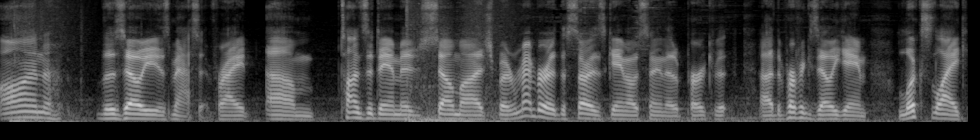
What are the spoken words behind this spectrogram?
on the Zoe is massive, right? Um, tons of damage, so much. But remember at the start of this game, I was saying that a perk, uh, the perfect Zoe game looks like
